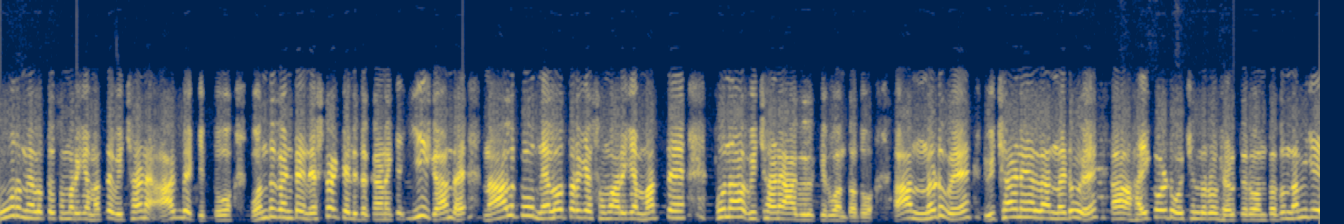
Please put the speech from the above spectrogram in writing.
ಮೂರು ನಲವತ್ತು ಸುಮಾರಿಗೆ ಮತ್ತೆ ವಿಚಾರಣೆ ಆಗ್ಬೇಕಿತ್ತು. ಒಂದು ಗಂಟೆ ಎಷ್ಟೋ ಕೇಳಿದ ಕಾರಣಕ್ಕೆ ಈಗ ಅಂದ್ರೆ ನಾಲ್ಕು ನಲವತ್ತರಿಗೆ ಸುಮಾರಿಗೆ ಮತ್ತೆ ಪುನಃ ವಿಚಾರಣೆ ಆಗಲಿಕ್ಕಿರುವಂತದ್ದು. ಆ ನಡುವೆ ವಿಚಾರಣೆಯ ನಡುವೆ ಆ, ಹೈಕೋರ್ಟ್ ವಕೀಲರು ಹೇಳ್ತಿರುವಂತದ್ದು ನಮಗೆ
